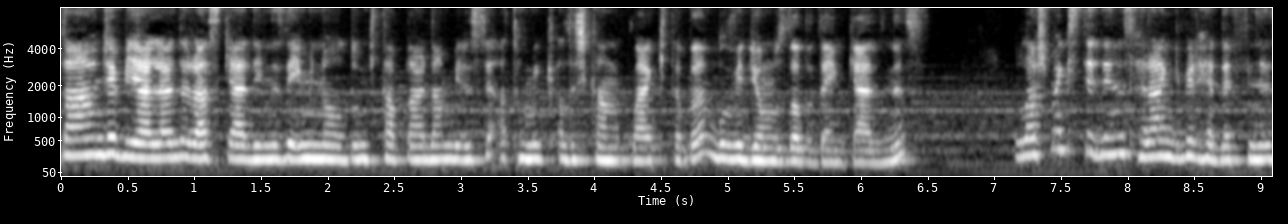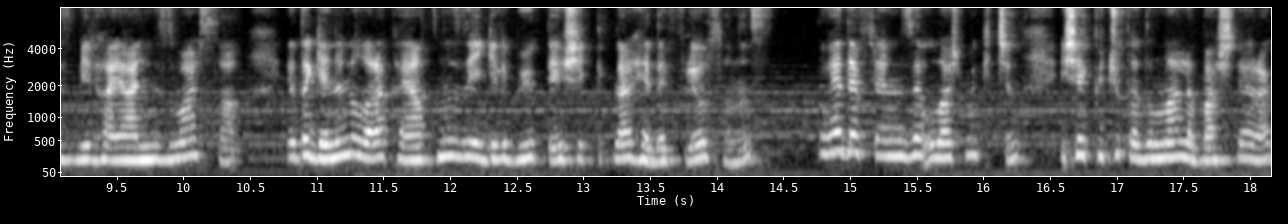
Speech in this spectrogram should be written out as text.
Daha önce bir yerlerde rast geldiğinizde emin olduğum kitaplardan birisi Atomik Alışkanlıklar kitabı. Bu videomuzda da denk geldiniz. Ulaşmak istediğiniz herhangi bir hedefiniz, bir hayaliniz varsa ya da genel olarak hayatınızla ilgili büyük değişiklikler hedefliyorsanız bu hedeflerinize ulaşmak için işe küçük adımlarla başlayarak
